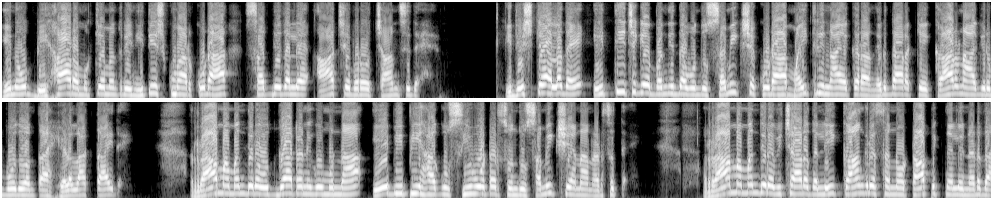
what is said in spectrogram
ಇನ್ನು ಬಿಹಾರ ಮುಖ್ಯಮಂತ್ರಿ ನಿತೀಶ್ ಕುಮಾರ್ ಕೂಡ ಸದ್ಯದಲ್ಲೇ ಆಚೆ ಬರೋ ಚಾನ್ಸ್ ಇದೆ. ಇದಿಷ್ಟೇ ಅಲ್ಲದೆ ಇತ್ತೀಚೆಗೆ ಬಂದಿದ್ದ ಒಂದು ಸಮೀಕ್ಷೆ ಕೂಡ ಮೈತ್ರಿ ನಾಯಕರ ನಿರ್ಧಾರಕ್ಕೆ ಕಾರಣ ಆಗಿರಬಹುದು ಅಂತ ಹೇಳಲಾಗ್ತಾ ಇದೆ. ರಾಮ ಮಂದಿರ ಉದ್ಘಾಟನೆಗೂ ಮುನ್ನ ಎಬಿಪಿ ಹಾಗೂ ಸಿ ವೋಟರ್ಸ್ ಒಂದು ಸಮೀಕ್ಷೆಯನ್ನ ನಡೆಸುತ್ತೆ. ರಾಮ ಮಂದಿರ ವಿಚಾರದಲ್ಲಿ ಕಾಂಗ್ರೆಸ್ ಅನ್ನೋ ಟಾಪಿಕ್ನಲ್ಲಿ ನಡೆದ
